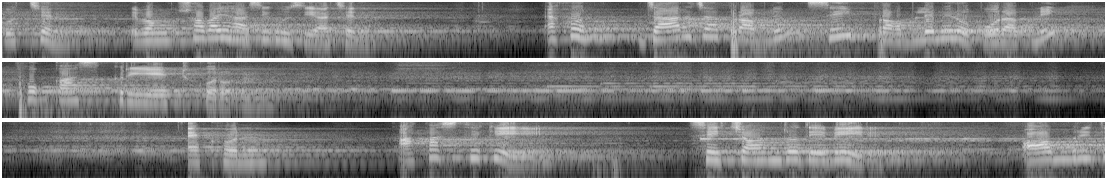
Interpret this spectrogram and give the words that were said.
করছেন এবং সবাই হাসি খুশি আছেন। এখন যার যা প্রবলেম সেই প্রবলেমের ওপর আপনি ফোকাস ক্রিয়েট করুন। এখন আকাশ থেকে সেই চন্দ্রদেবের অমৃত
